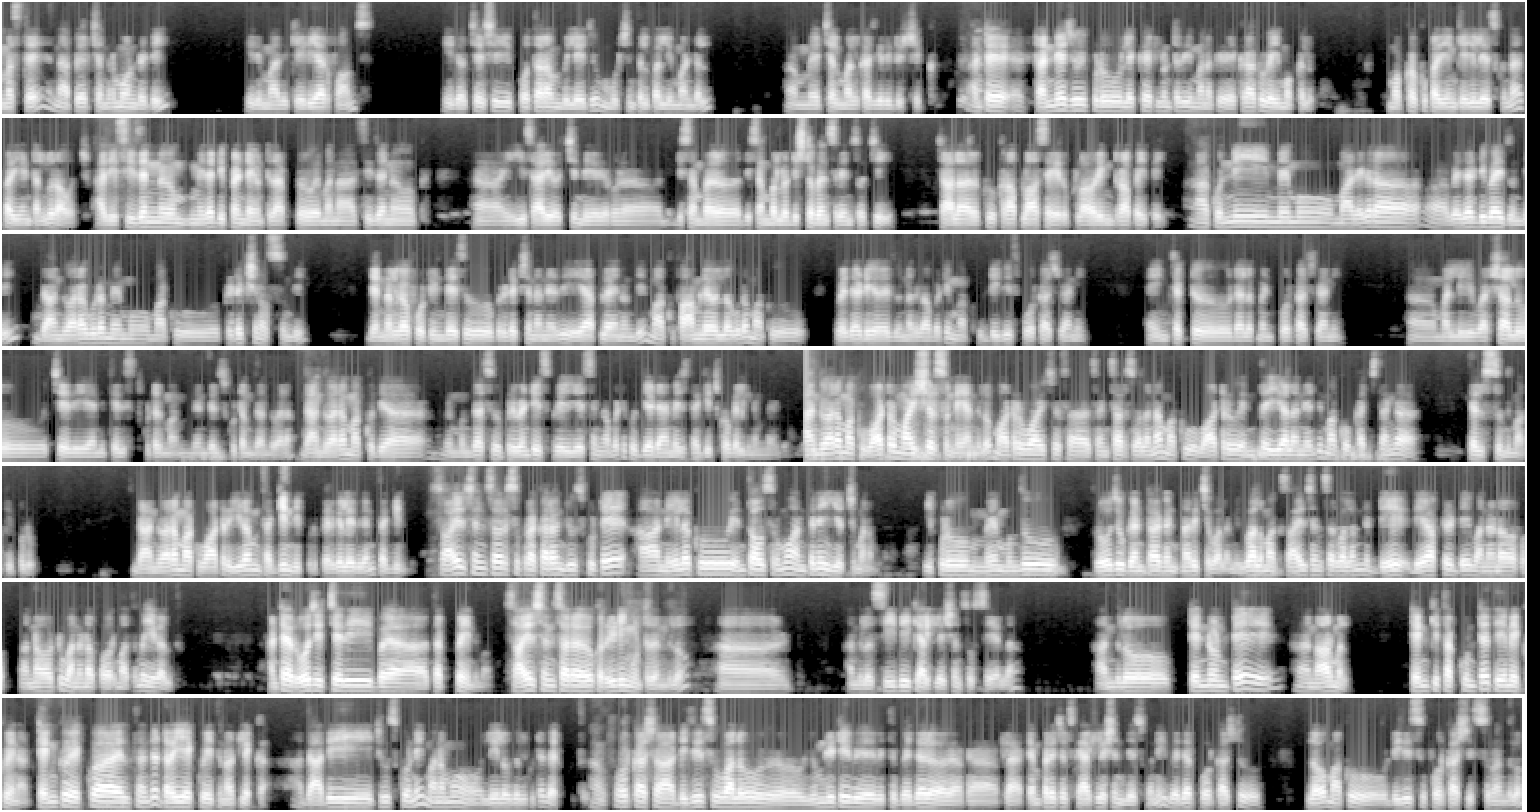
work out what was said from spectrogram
నమస్తే నా పేరు చంద్రమోహన్ రెడ్డి. ఇది మాది కేడిఆర్ ఫార్మ్స్. ఇది వచ్చేసి పోతారం విలేజ్ మూర్చింతలపల్లి మండల్ మేడ్చల్ మల్కాజ్గిరి డిస్ట్రిక్ట్. అంటే టన్నేజ్ ఇప్పుడు లెక్క ఎట్లుంటుంది? మనకు ఎకరాకు వెయ్యి మొక్కలు. మొక్కకు పదిహేను కేజీలు వేసుకున్న పదిహేను టన్నులు రావచ్చు. అది సీజన్ మీద డిపెండ్ అయి ఉంటుంది. అప్పుడు ఏమైనా సీజన్ ఈసారి వచ్చింది డిసెంబర్ డిసెంబర్లో డిస్టర్బెన్స్ రేంజ్ వచ్చి చాలా వరకు క్రాప్ లాస్ అయ్యారు ఫ్లవరింగ్ డ్రాప్ అయిపోయి. ఆ కొన్ని మేము మా దగ్గర వెదర్ డివైస్ ఉంది. దాని ద్వారా కూడా మేము మాకు ప్రిడిక్షన్ వస్తుంది. జనరల్గా ఫోర్టీన్ డేస్ ప్రిడిక్షన్ అనేది ఏ యాప్లో అయినా ఉంది. మాకు ఫామ్ లెవెల్లో కూడా మాకు వెదర్ డివైస్ ఉన్నది కాబట్టి మాకు డిజీజ్ ఫోర్కాస్ట్ కానీ ఇన్సెక్ట్ డెవలప్మెంట్ ఫోర్కాస్ట్ కానీ మళ్ళీ వర్షాలు వచ్చేది అని తెలుసుకుంటాం మేము తెలుసుకుంటాం దాని ద్వారా. దాని ద్వారా మాకు కొద్దిగా మేము ముందస్తు ప్రివెంటివ్ స్ప్రేలు చేస్తాం కాబట్టి కొద్దిగా డ్యామేజ్ తగ్గించుకోగలిగినాం మేము. దాని ద్వారా మాకు వాటర్ మాయిశ్చర్స్ ఉన్నాయి అందులో. వాటర్ మాయిశ్చర్ సెన్సార్స్ వలన మాకు వాటర్ ఎంత ఇవ్వాలనేది మాకు ఖచ్చితంగా తెలుస్తుంది మాకు ఇప్పుడు. దాని ద్వారా మాకు వాటర్ ఇవ్వడం తగ్గింది ఇప్పుడు. పెరగలేదు కానీ తగ్గింది. సాయిల్ సెన్సార్స్ ప్రకారం చూసుకుంటే ఆ నేలకు ఎంత అవసరమో అంతనే ఇవ్వచ్చు మనం. ఇప్పుడు మేము ముందు రోజు గంట గంటన్నర ఇచ్చేవాళ్ళం. ఇవాళ మాకు సాయిల్ సెన్సార్ వల్ల day day after day one and half one hour to one and half hour మాత్రమే ఇవ్వగలుగుతాం అంటే రోజు ఇచ్చేది తప్పిపోయింది మాకు. సాయిల్ సెన్సార్ ఒక రీడింగ్ ఉంటుంది అందులో. అందులో సీబీ క్యాల్కులేషన్స్ వస్తాయి అలా. అందులో టెన్ ఉంటే నార్మల్ టెన్కి తక్కువ ఉంటే తేమ ఎక్కువైనా. టెన్కు ఎక్కువ వెళ్తుంటే డ్రై ఎక్కువ అవుతున్నట్టు లెక్క. అది చూసుకొని మనము నీళ్ళు వదులుకుంటే జరుగుతుంది ఫోర్కాస్ట్ ఆ డిజీజ్ వాళ్ళు humidity with weather temperatures calculation చేసుకొని వెదర్ ఫోర్కాస్ట్లో మాకు డిజీజ్ ఫోర్కాస్ట్ ఇస్తున్నారు అందులో.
